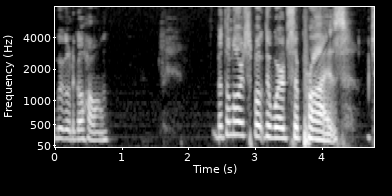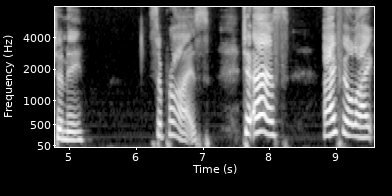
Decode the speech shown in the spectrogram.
we're going to go home. But the Lord spoke the word surprise to me. Surprise. To us, I feel like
